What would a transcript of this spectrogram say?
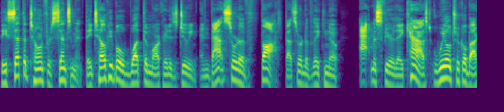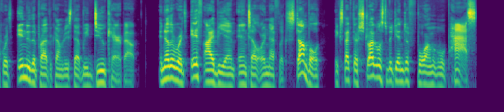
They set the tone for sentiment. They tell people what the market is doing. And that sort of thought, that sort of like, you know, atmosphere they cast will trickle backwards into the private companies that we do care about. In other words, if IBM, Intel, or Netflix stumble, expect their struggles to begin to form what will pass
